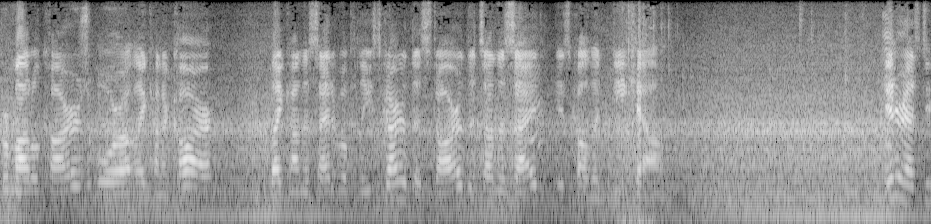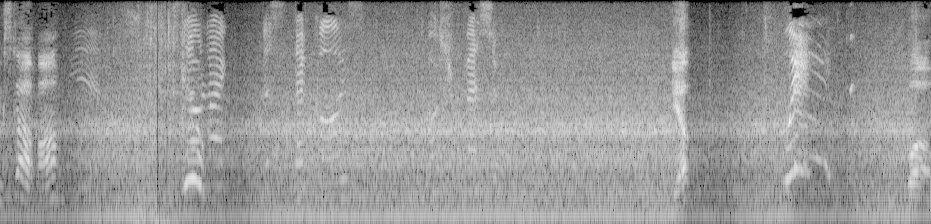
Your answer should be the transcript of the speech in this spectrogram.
for model cars or like on a car like on the side of a police car, the star that's on the side is called a decal. Interesting stuff, huh? Yeah. So like the stickers are special. Yep. Whee! Whoa.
